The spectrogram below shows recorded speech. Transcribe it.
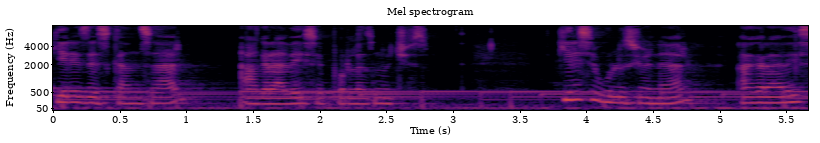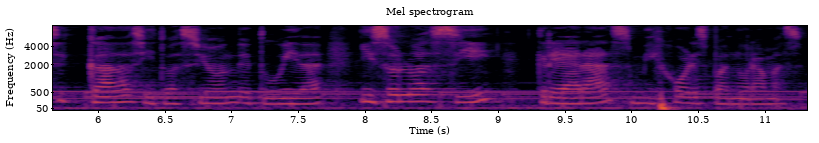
¿Quieres descansar? Agradece por las noches. ¿Quieres evolucionar? Agradece cada situación de tu vida y solo así crearás mejores panoramas.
